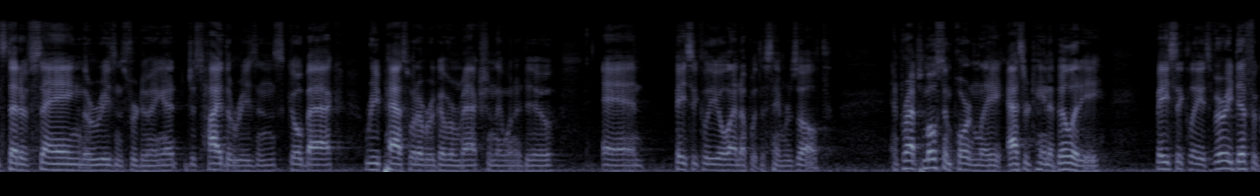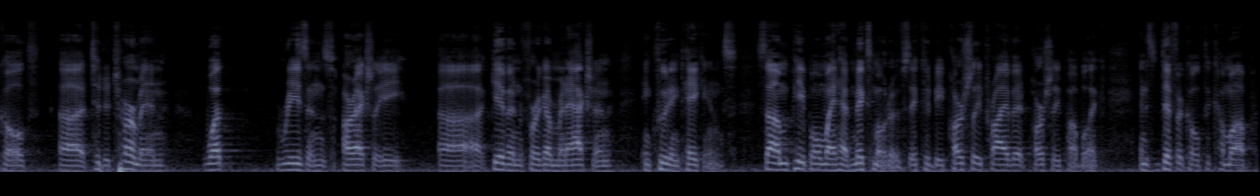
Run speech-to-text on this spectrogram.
instead of saying the reasons for doing it, just hide the reasons, go back, repass whatever government action they want to do, and basically you'll end up with the same result. And perhaps most importantly, ascertainability. Basically, it's very difficult uh, to determine what reasons are actually uh, given for government action, including takings. Some people might have mixed motives. It could be partially private, partially public, and it's difficult to come up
